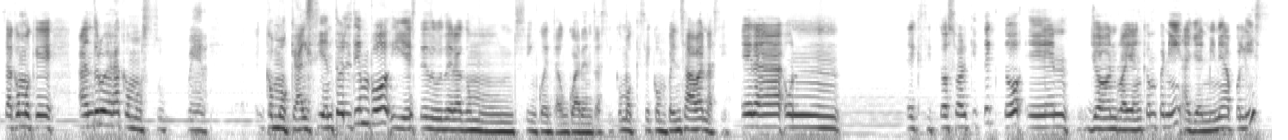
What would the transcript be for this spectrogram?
O sea, como que Andrew era como súper, como que al ciento el tiempo y este dude era como un 50, un 40, así como que se compensaban así. Era un exitoso arquitecto en John Ryan Company, allá en Minneapolis.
